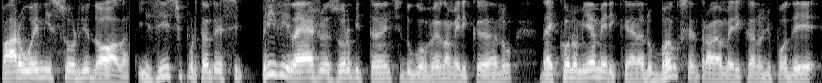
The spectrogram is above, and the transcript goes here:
para o emissor de dólar. Existe, portanto, esse privilégio exorbitante do governo americano, da economia americana, do Banco Central americano de poder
